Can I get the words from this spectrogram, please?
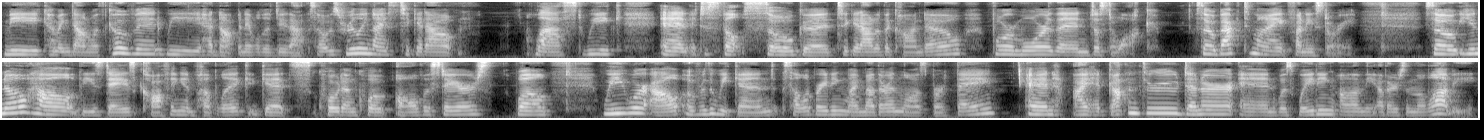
me coming down with COVID, we had not been able to do that. So it was really nice to get out last week and it just felt so good to get out of the condo for more than just a walk. So back to my funny story. So, you know how these days coughing in public gets quote unquote all the stares? Well, we were out over the weekend celebrating my mother in law's birthday, and I had gotten through dinner and was waiting on the others in the lobby.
